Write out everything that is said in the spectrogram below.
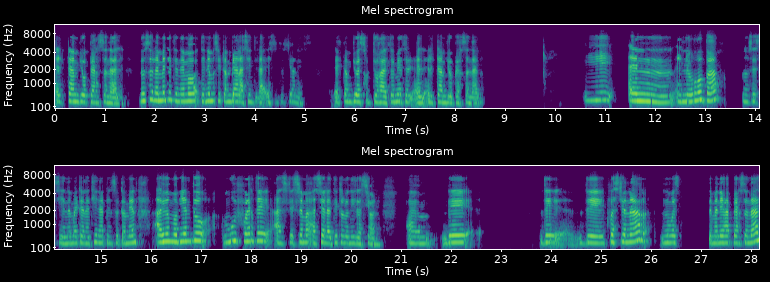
el cambio personal. No solamente tenemos, tenemos que cambiar las, las instituciones, el cambio estructural, también es el, el, el cambio personal. Y en, en Europa, no sé si en América Latina pienso también, hay un movimiento muy fuerte hacia, hacia la decolonización, um, de, de, de, cuestionar nuestra, de manera personal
